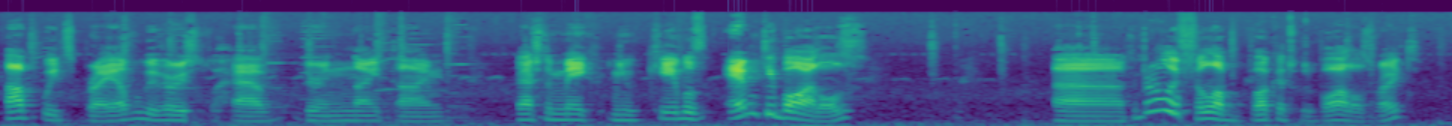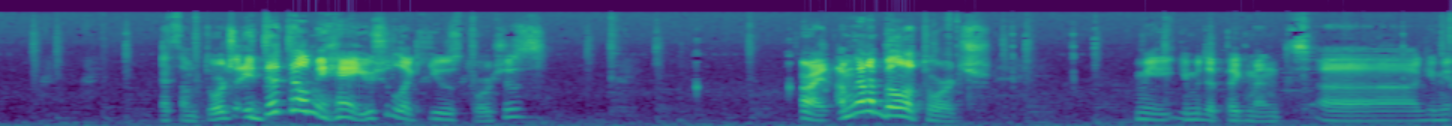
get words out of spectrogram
stopweed spray. That would be very useful to have during nighttime. We actually make new cables, empty bottles. Uh, can probably fill up buckets with bottles, right? Get some torches. It did tell me, hey, you should like use torches. Alright, I'm gonna build a torch. Give me, give me the pigment. Uh, give me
